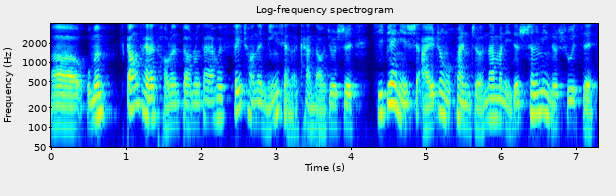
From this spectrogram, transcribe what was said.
呃，我们刚才的讨论当中，大家会非常的明显的看到，就是即便你是癌症患者，那么你的生命的书写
